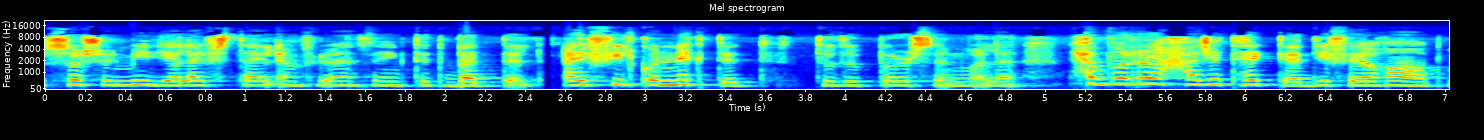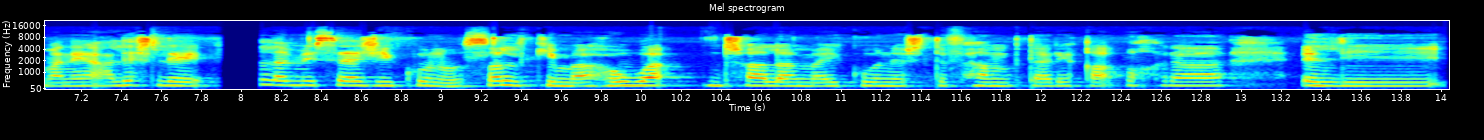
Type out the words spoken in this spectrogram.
ال social media lifestyle influencing تتبدل. I feel connected to the person ولا نحب نرى حاجات هكا different معناها علاش لا؟ الله message يكون وصل كما هو. إن شاء الله ما يكونش تفهم بطريقة أخرى اللي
